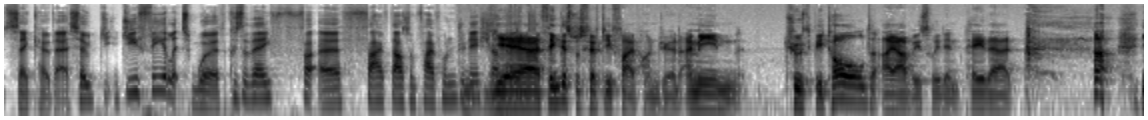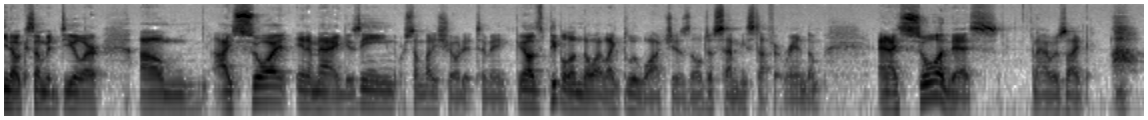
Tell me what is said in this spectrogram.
Seiko there. So do, do you feel it's worth because are they f- uh, five thousand five hundred ish? Yeah, I think this was fifty five hundred. I mean, truth be told, I obviously didn't pay that. you know, because I'm a dealer. Um, I saw it in a magazine or somebody showed it to me. You know, people don't know I like blue watches. They'll just send me stuff at random. And I saw this and I was like, ah,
